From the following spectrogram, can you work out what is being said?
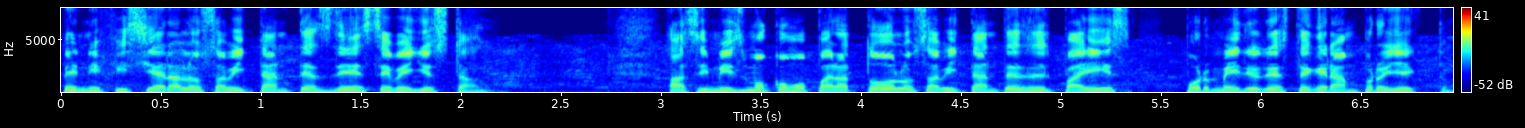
beneficiar a los habitantes de este bello estado, asimismo como para todos los habitantes del país por medio de este gran proyecto.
